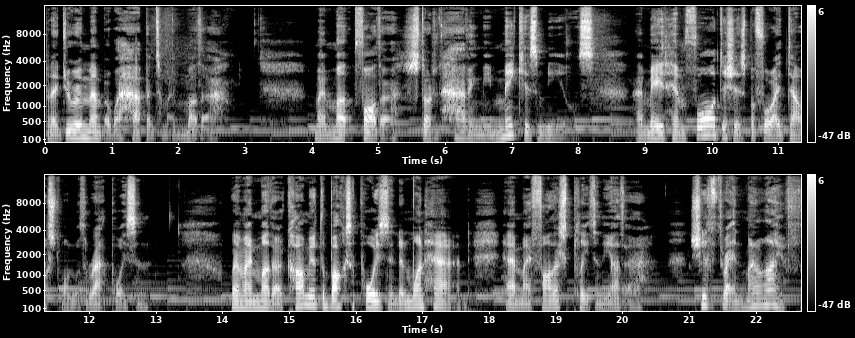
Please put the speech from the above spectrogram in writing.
but I do remember what happened to my mother. My mo- father started having me make his meals. I made him four dishes before I doused one with rat poison. When my mother caught me with the box of poison in one hand and my father's plate in the other, she threatened my life.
